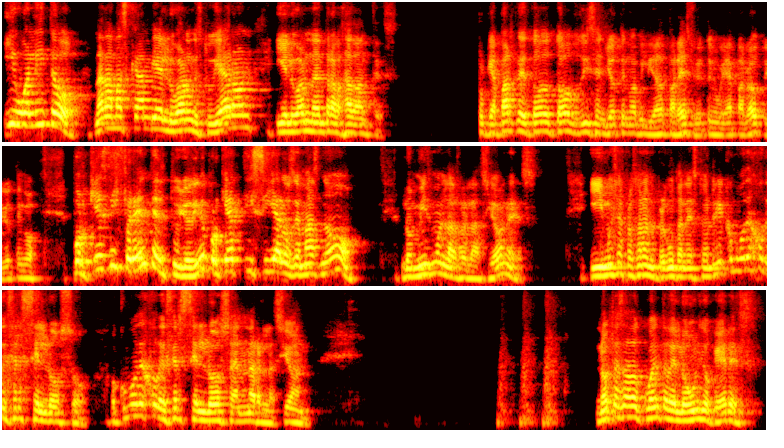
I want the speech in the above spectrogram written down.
Igualito, nada más cambia el lugar donde estudiaron y el lugar donde han trabajado antes. Porque aparte de todo, todos dicen, yo tengo habilidad para eso, yo tengo habilidad para otro, yo tengo... ¿Por qué es diferente el tuyo? Digo, ¿por qué a ti sí, a los demás no? Lo mismo en las relaciones. Y muchas personas me preguntan esto, Enrique, ¿cómo dejo de ser celoso? ¿O cómo dejo de ser celosa en una relación? No te has dado cuenta de lo único que eres.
